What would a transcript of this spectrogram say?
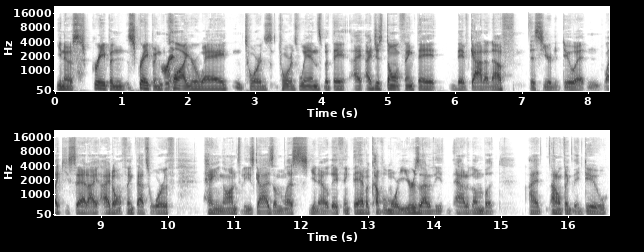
you know scrape and scrape and claw your way towards towards wins but they I, I just don't think they they've got enough this year to do it. And like you said I, I don't think that's worth hanging on to these guys unless you know they think they have a couple more years out of the out of them but I, I don't think they do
